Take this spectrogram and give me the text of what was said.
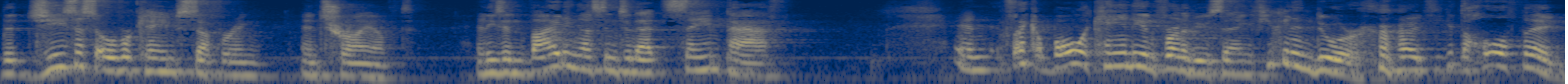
that Jesus overcame suffering and triumphed. And he's inviting us into that same path and it's like a bowl of candy in front of you saying, if you can endure, right, you get the whole thing.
